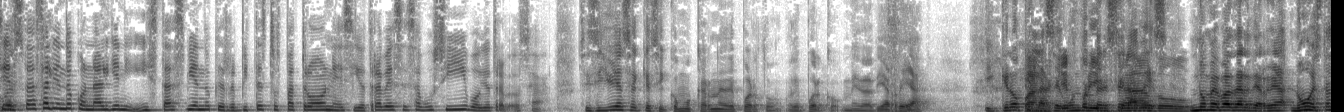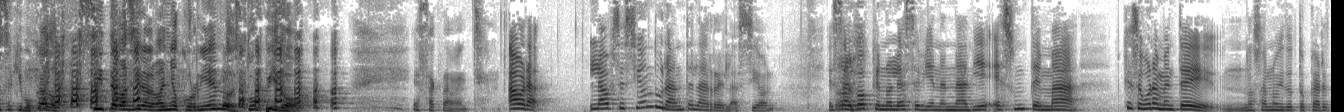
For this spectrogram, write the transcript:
si estás saliendo con alguien y, y estás viendo que repite estos patrones y otra vez es abusivo y otra vez, o sea, Sí, sí, yo ya sé que si como carne de puerto, de puerco, me da diarrea. Y creo que en la ¿Para qué segunda o tercera vez no me va a dar diarrea. No, estás equivocado. Sí te vas a ir al baño corriendo, estúpido. exactamente. Ahora, la obsesión durante la relación es Ay. algo que no le hace bien a nadie, es un tema que seguramente nos han oído tocar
